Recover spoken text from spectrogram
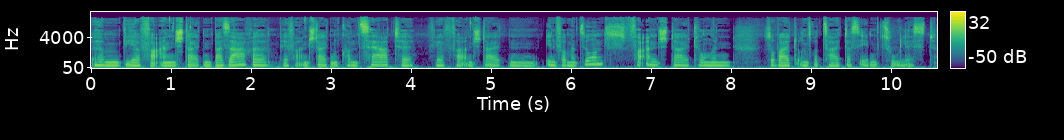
Ähm, wir veranstalten Basare, wir veranstalten Konzerte, wir veranstalten Informationsveranstaltungen, soweit unsere Zeit das eben zulässt.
